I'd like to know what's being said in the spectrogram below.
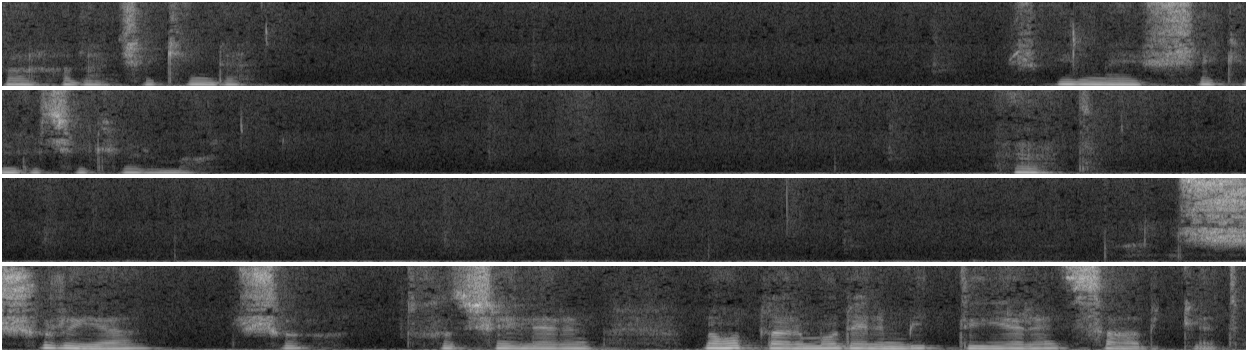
Şu arkadan çekeyim de. Şu ilmeği şu şekilde çekiyorum bakın. Evet. Şuraya şu şeylerin nohutları modelin bittiği yere sabitledim.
